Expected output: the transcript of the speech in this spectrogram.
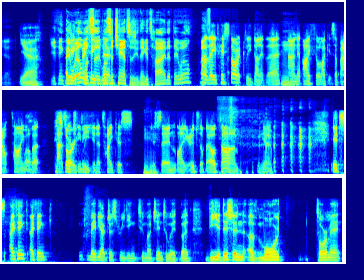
Yeah. Yeah. Do you think they think- will what's the think what's the chances you think it's high that they will Well, I- they've historically done it there, Mm. and I feel like it's about time. Well, but that's literally me historically- doing a Tychus Mhm. just saying like it's about time. you know, it's i think i think maybe i'm just reading too much into it but the addition of more torment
